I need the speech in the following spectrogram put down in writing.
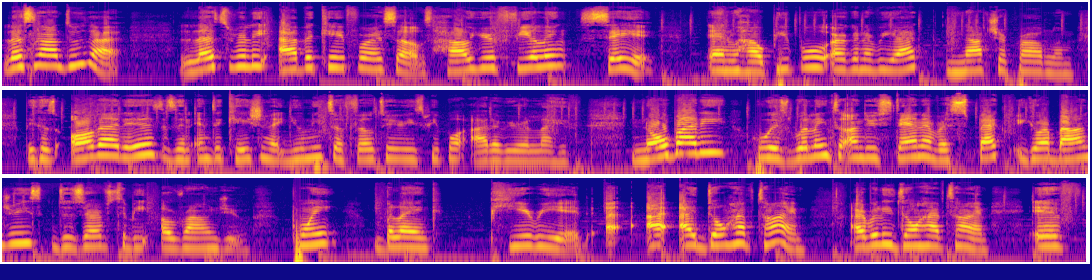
Let's not do that. Let's really advocate for ourselves. How you're feeling, say it. And how people are going to react, not your problem. Because all that is is an indication that you need to filter these people out of your life. Nobody who is willing to understand and respect your boundaries deserves to be around you. Point blank, period. I, I, I don't have time. I really don't have time. If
